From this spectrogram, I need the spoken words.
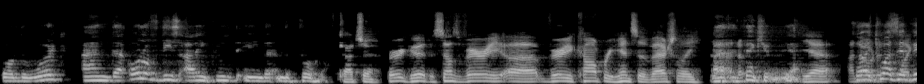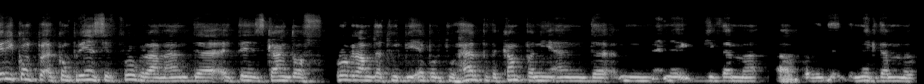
for the work, and all of these are included in the in the program. Gotcha. Very good. It sounds very very comprehensive, actually. thank you. Yeah. Yeah. so it was like- a very comp- comprehensive program, and it is kind of program that will be able to help the company and uh, give them uh, uh, make them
